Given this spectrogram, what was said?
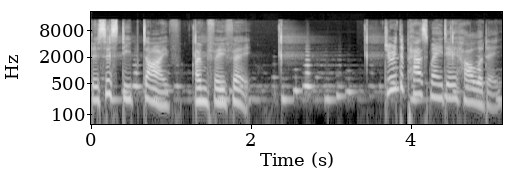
This is Deep Dive. I'm Fei Fei. During the past May Day holiday,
